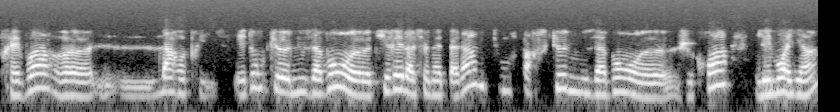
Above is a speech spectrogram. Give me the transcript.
prévoir euh, la reprise. Et donc euh, nous avons tiré la sonnette d'alarme parce que nous avons, je crois, les moyens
